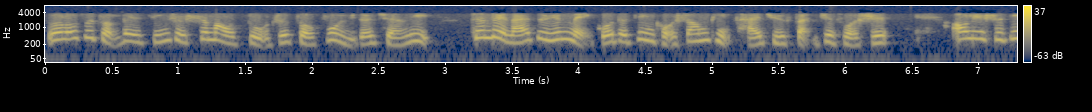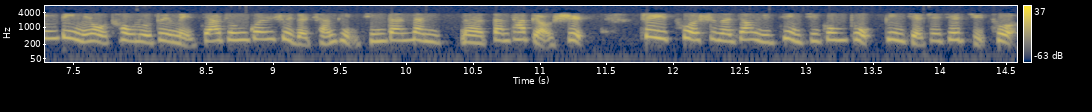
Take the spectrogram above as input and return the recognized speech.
俄罗斯准备行使世贸组织所赋予的权利，针对来自于美国的进口商品采取反制措施。奥利什金并没有透露对美加征关税的产品清单，但那但他表示，这一措施呢将于近期公布，并且这些举措。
